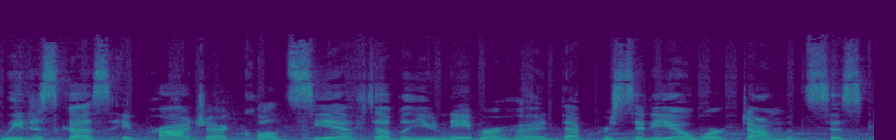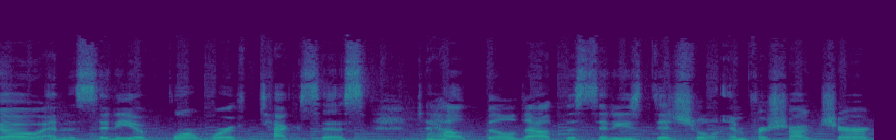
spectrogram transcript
we discuss a project called CFW Neighborhood that Presidio worked on with Cisco and the city of Fort Worth, Texas, to help build out the city's digital infrastructure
